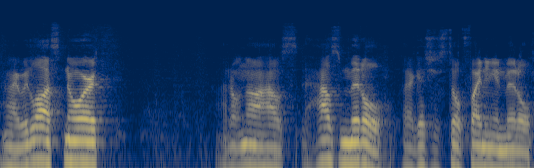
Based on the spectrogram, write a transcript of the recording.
All right, we lost north. I don't know how's how's middle. I guess you're still fighting in middle.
